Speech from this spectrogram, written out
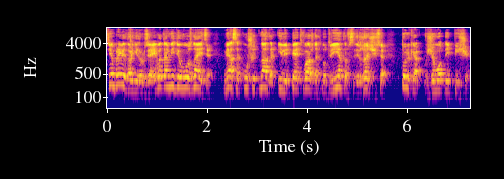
Всем привет, дорогие друзья! И в этом видео вы узнаете, мясо кушать надо или 5 важных нутриентов, содержащихся только в животной пище.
